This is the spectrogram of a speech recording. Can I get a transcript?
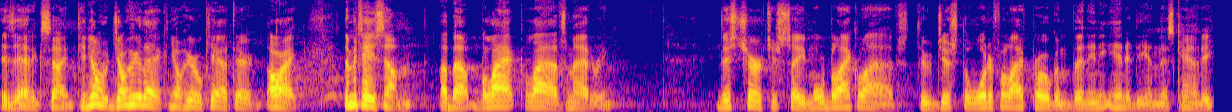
Is that exciting? Can y'all, y'all hear that? Can y'all hear okay out there? All right. Let me tell you something about Black Lives Mattering. This church has saved more black lives through just the Water for Life program than any entity in this county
